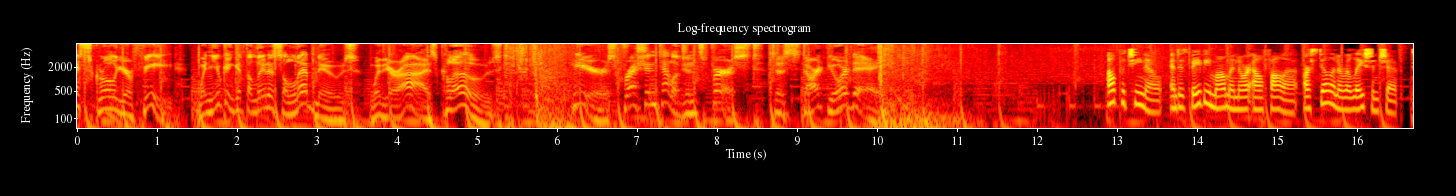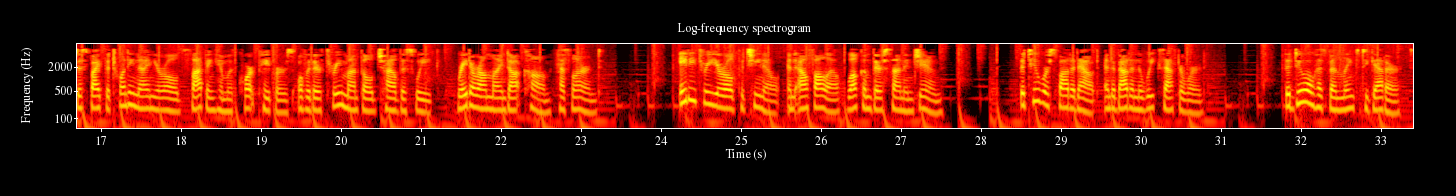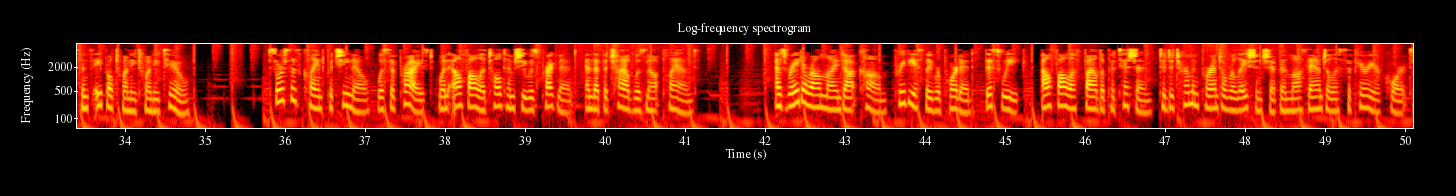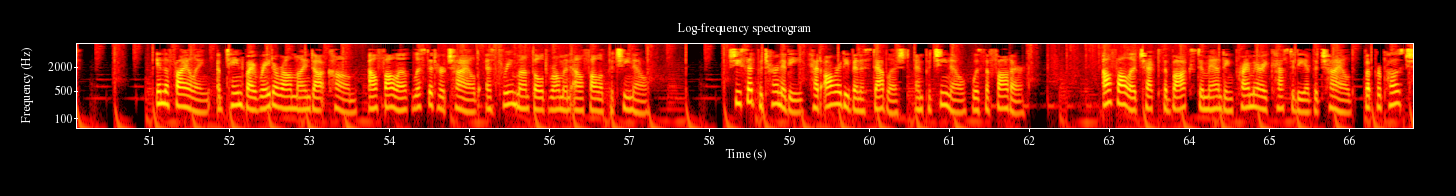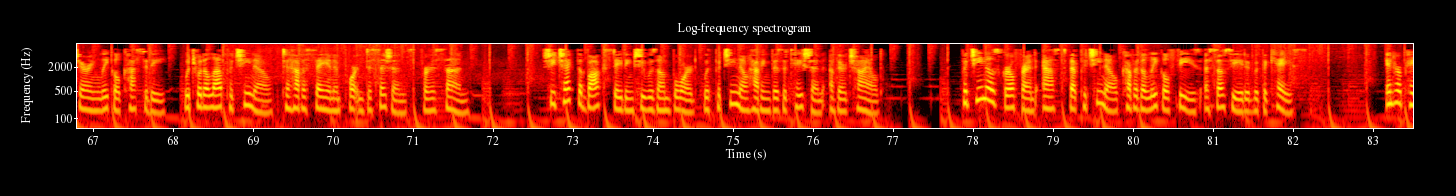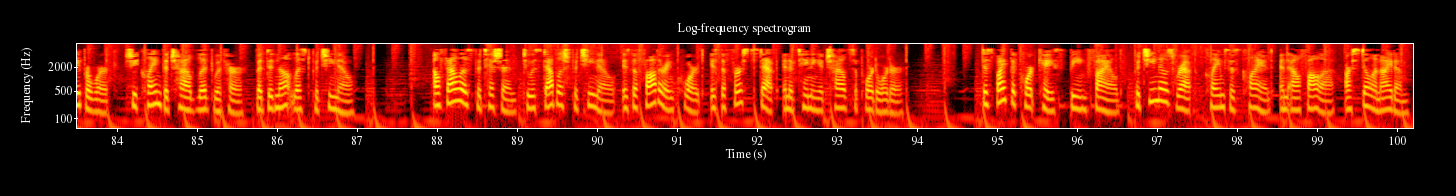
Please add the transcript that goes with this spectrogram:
Why scroll your feed when you can get the latest celeb news with your eyes closed? Here's fresh intelligence first to start your day. Al Pacino and his baby mama Noor Alfallah are still in a relationship, despite the 29-year-old slapping him with court papers over their three-month-old child this week, RadarOnline.com has learned. 83-year-old Pacino and Alfallah welcomed their son in June. The two were spotted out and about in the weeks afterward. The duo has been linked together since April 2022. Sources claimed Pacino was surprised when Alfallah told him she was pregnant and that the child was not planned. As RadarOnline.com previously reported, this week, Alfallah filed a petition to determine parental relationship in Los Angeles Superior Court. In the filing, obtained by RadarOnline.com, Alfallah listed her child as three-month-old Roman Alfallah Pacino. She said paternity had already been established and Pacino was the father. Alfallah checked the box demanding primary custody of the child but proposed sharing legal custody, which would allow Pacino to have a say in important decisions for his son. She checked the box stating she was on board with Pacino having visitation of their child. Pacino's girlfriend asked that Pacino cover the legal fees associated with the case. In her paperwork, she claimed the child lived with her but did not list Pacino. Alfallah's petition to establish Pacino is the father in court is the first step in obtaining a child support order. Despite the court case being filed, Pacino's rep claims his client and Alfallah are still an item.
